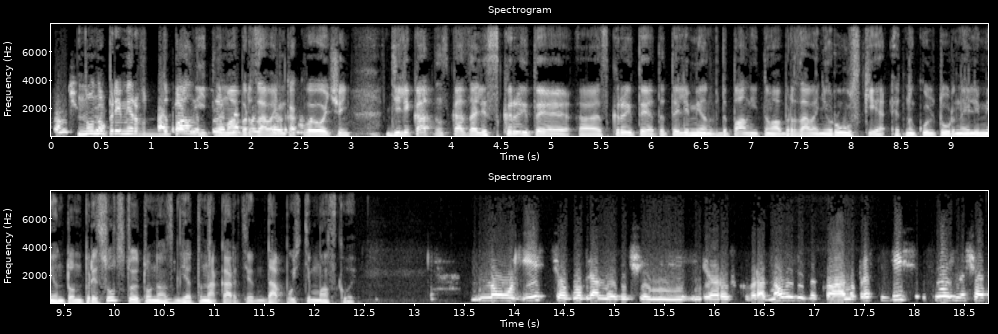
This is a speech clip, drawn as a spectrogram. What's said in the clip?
в том числе. Ну, например, в дополнительном образовании, как вы очень деликатно сказали, скрытый, э, скрытый этот элемент в дополнительном образовании, русский этнокультурный элемент, он присутствует у нас где-то на карте, допустим, Москвы? Ну, есть углубленное изучение и русского родного языка, но просто здесь сложно сейчас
